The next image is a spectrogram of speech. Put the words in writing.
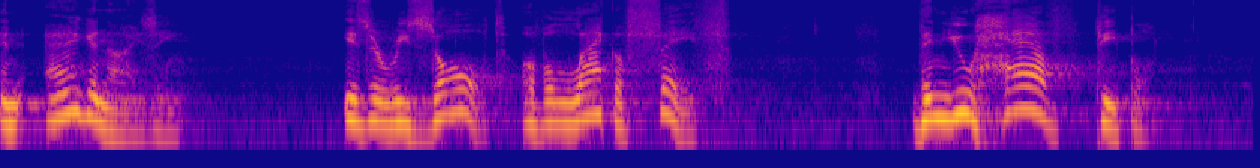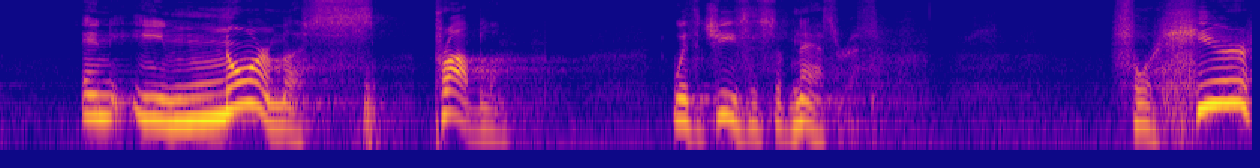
and agonizing is a result of a lack of faith, then you have people an enormous problem with Jesus of Nazareth. For here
